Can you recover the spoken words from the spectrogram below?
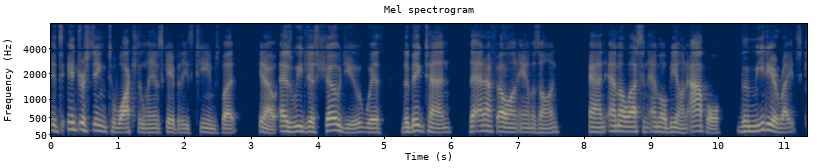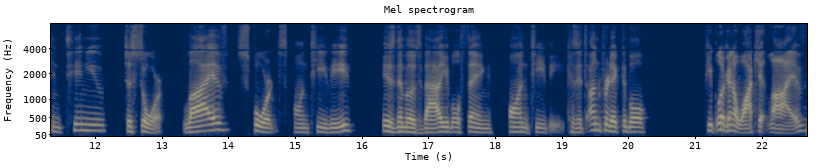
it's interesting to watch the landscape of these teams. But, you know, as we just showed you with the Big Ten, the NFL on Amazon, and MLS and MLB on Apple, the media rights continue to soar. Live sports on TV is the most valuable thing on TV because it's unpredictable. People are going to watch it live.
